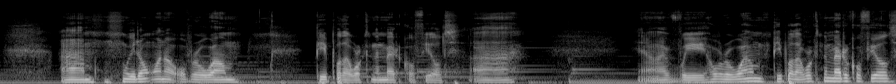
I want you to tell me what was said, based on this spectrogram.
um, we don't want to overwhelm people that work in the medical field. Uh, you know, if we overwhelm people that work in the medical field,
